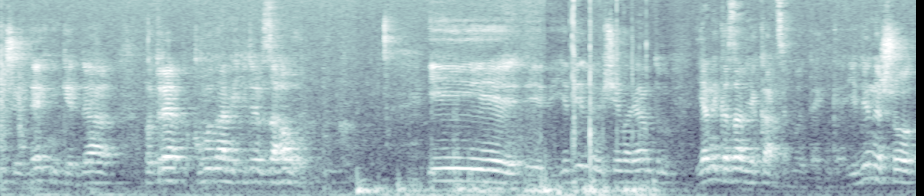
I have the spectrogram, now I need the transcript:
іншої техніки для потреб комунальних підприємств загалом. І єдиним ще варіантом, я не казав, яка це буде техніка. Єдине, що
